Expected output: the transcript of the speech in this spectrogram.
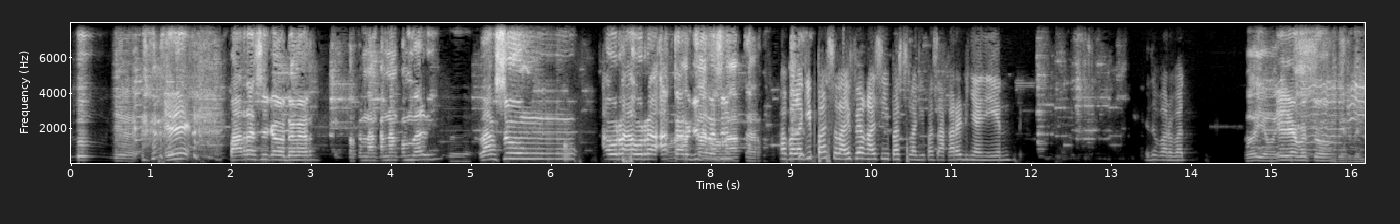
Aduh, gila. Ini parah sih kalau dengar. Terkenang-kenang kembali. Langsung aura-aura akar gitu Aura gak sih? aura akar. Apalagi pas live ya nggak sih? Pas lagi pas akarnya dinyanyiin. Itu parah banget. Oh iya. Iya betul. Biar ben.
